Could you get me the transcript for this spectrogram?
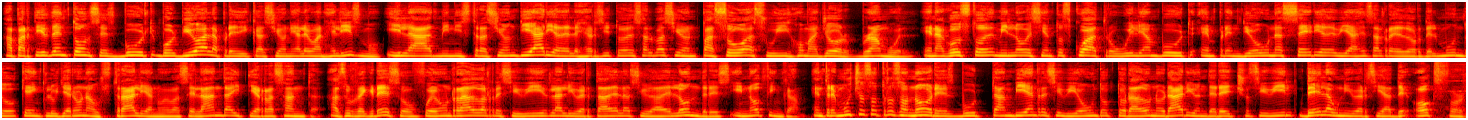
A partir de entonces, Booth volvió a la predicación y al evangelismo y la administración diaria del Ejército de Salvación pasó a su hijo mayor, Bramwell. En agosto de 1904, William Booth emprendió una serie de viajes alrededor del mundo que incluyeron Australia, Nueva Zelanda y Tierra Santa. A su regreso fue honrado al recibir la libertad de la ciudad de Londres y Nottingham. Entre muchos otros honores, Booth también recibió un doctorado honorario en Derecho Civil de la Universidad de Oxford.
